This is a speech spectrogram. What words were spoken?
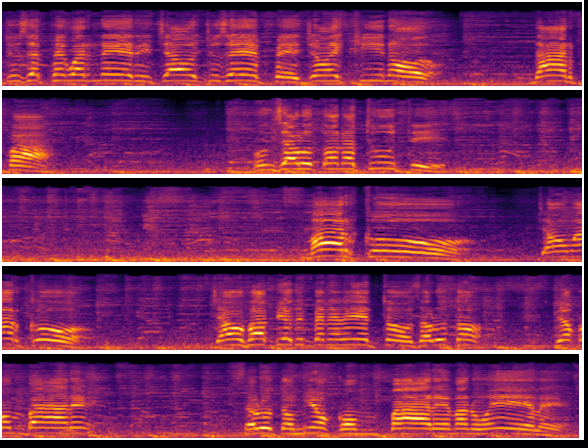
Giuseppe Guarneri, ciao Giuseppe, Gioacchino d'Arpa, un salutone a tutti. Marco, ciao Marco, ciao Fabio Di Benedetto, saluto mio compare, saluto mio compare Emanuele.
